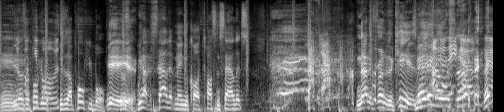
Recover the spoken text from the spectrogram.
Pokulus. You know what I'm saying? Poke Poke, this is our poke bowl. Yeah, You know yeah. We have a salad menu called tossing salads. Not in front of the kids, Man, man. they Oh, know yeah, what's they up. know. They Yeah.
